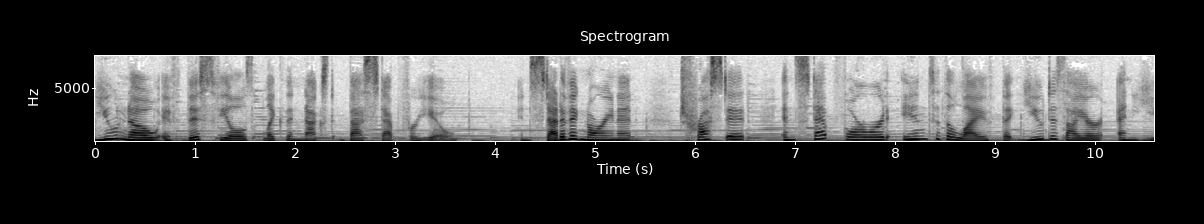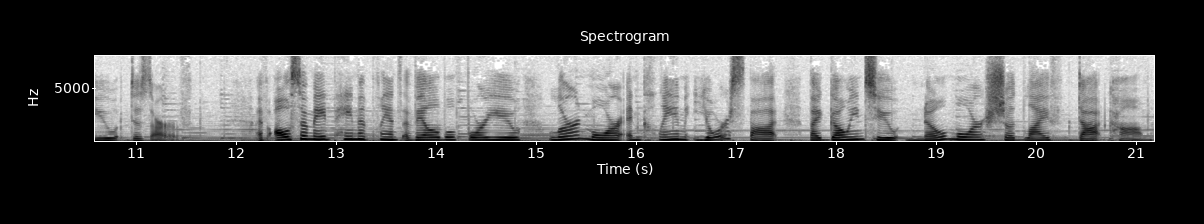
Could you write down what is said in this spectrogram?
you know if this feels like the next best step for you. Instead of ignoring it, trust it and step forward into the life that you desire and you deserve. I've also made payment plans available for you. Learn more and claim your spot by going to nomoreshouldlife.com.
